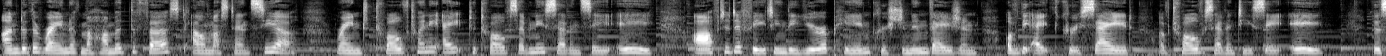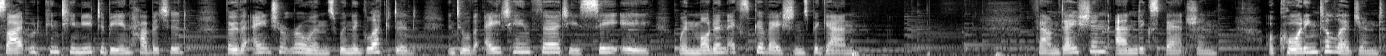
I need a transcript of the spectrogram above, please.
under the reign of Muhammad I al Mustansir, reigned 1228 to 1277 CE, after defeating the European Christian invasion of the Eighth Crusade of 1270 CE the site would continue to be inhabited, though the ancient ruins were neglected until the 1830s CE when modern excavations began. Foundation and expansion. According to legend,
